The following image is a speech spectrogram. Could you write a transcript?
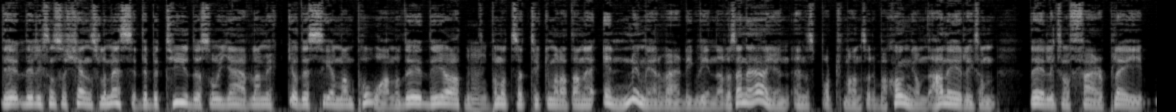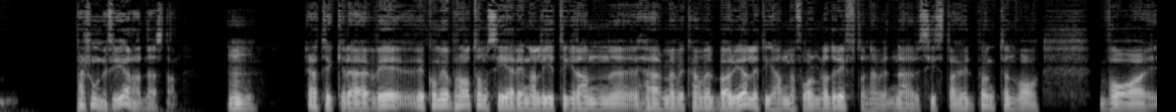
det, det är liksom så känslomässigt, det betyder så jävla mycket och det ser man på honom och det, det gör att Mm. på något sätt tycker man att han är ännu mer värdig vinnare. Och sen är han ju en, en sportsman så det bara sjunger om det. Han är ju liksom, det är liksom fair play personifierad nästan. Mm. Jag tycker det. Vi, vi kommer ju att prata om serierna lite grann eh, här men vi kan väl börja lite grann med Formula Drift och när, när sista höjdpunkten var, var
